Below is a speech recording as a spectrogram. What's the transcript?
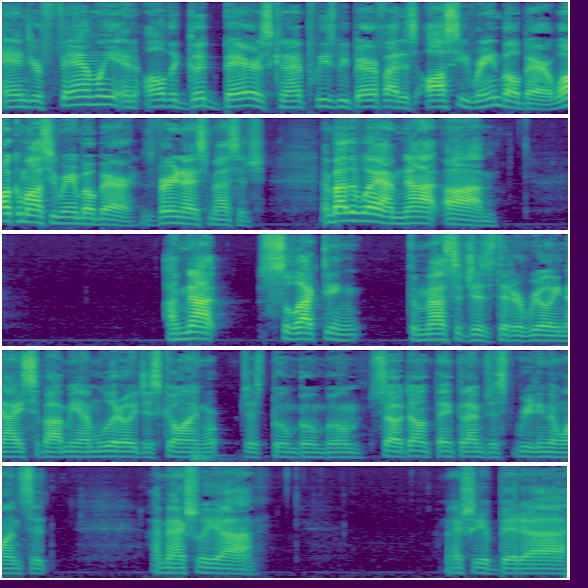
and your family and all the good bears. Can I please be verified as Aussie Rainbow Bear? Welcome, Aussie Rainbow Bear. It's a very nice message. And by the way, I'm not um, I'm not selecting the messages that are really nice about me. I'm literally just going just boom, boom, boom. So don't think that I'm just reading the ones that I'm actually uh, I'm actually a bit uh,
